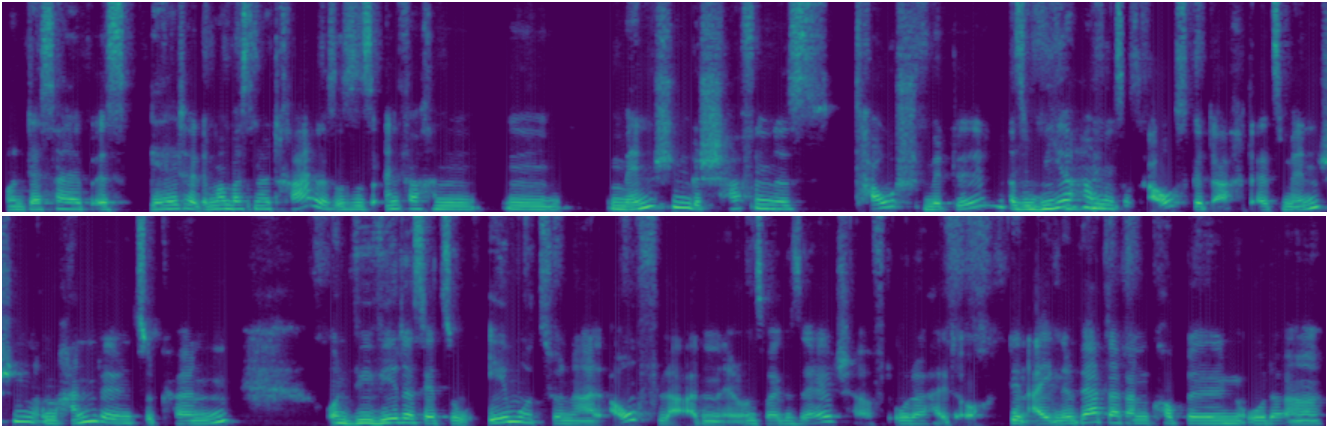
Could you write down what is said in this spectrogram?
Und deshalb ist Geld halt immer was Neutrales. Es ist einfach ein, ein menschengeschaffenes Tauschmittel. Also wir mhm. haben uns das ausgedacht als Menschen, um handeln zu können. Und wie wir das jetzt so emotional aufladen in unserer Gesellschaft oder halt auch den eigenen Wert daran koppeln oder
